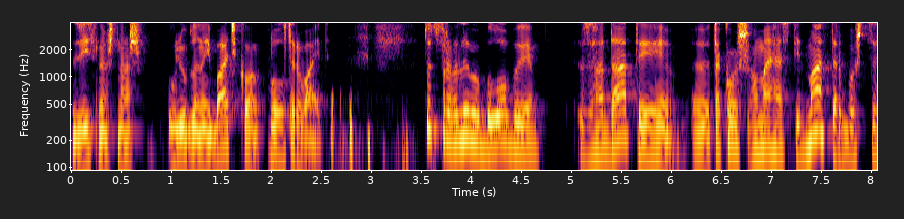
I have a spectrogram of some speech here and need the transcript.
звісно ж, наш улюблений батько Волтер Вайт. Тут справедливо було би згадати е, також Omega Speedmaster, бо ж це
